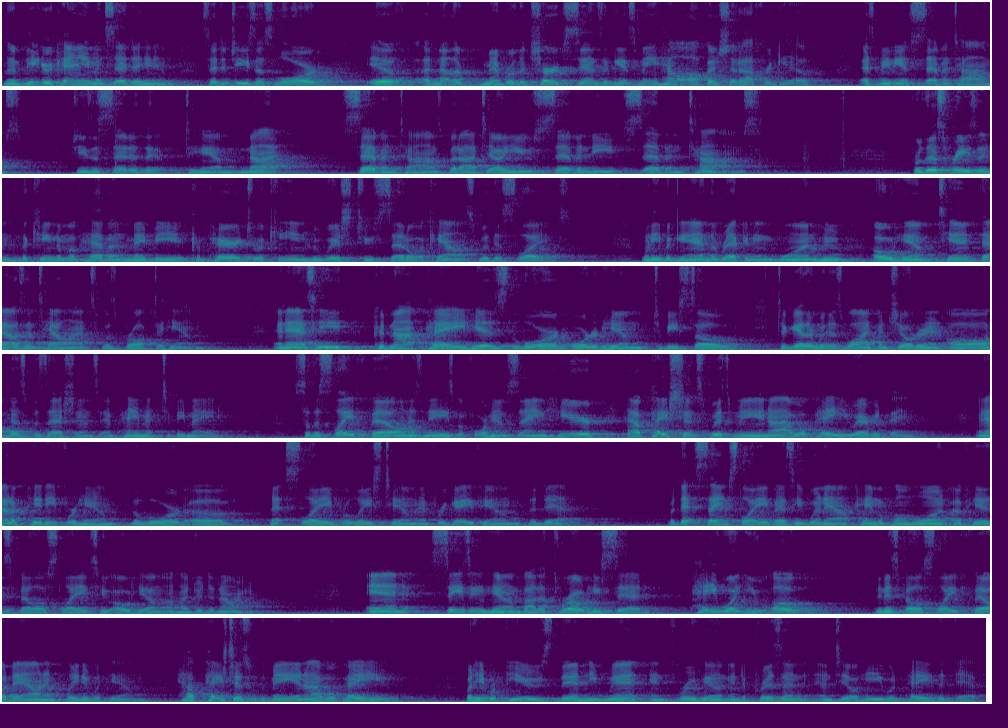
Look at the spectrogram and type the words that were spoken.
Then Peter came and said to him, said to Jesus, Lord, if another member of the church sins against me, how often should I forgive? As many as seven times? Jesus said to, him, Not seven times, but I tell you, seventy-seven times. For this reason, the kingdom of heaven may be compared to a king who wished to settle accounts with his slaves. When he began the reckoning, one who owed him 10,000 talents was brought to him. And as he could not pay, his Lord ordered him to be sold, together with his wife and children and all his possessions, and payment to be made. So the slave fell on his knees before him, saying, Here, have patience with me, and I will pay you everything. And out of pity for him, the Lord of that slave released him and forgave him the debt. But that same slave, as he went out, came upon one of his fellow slaves who owed him a hundred denarii. And seizing him by the throat, he said, Pay what you owe. Then his fellow slave fell down and pleaded with him, Have patience with me, and I will pay you. But he refused. Then he went and threw him into prison until he would pay the debt.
